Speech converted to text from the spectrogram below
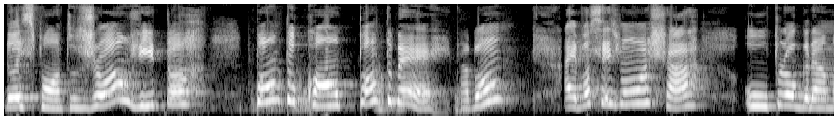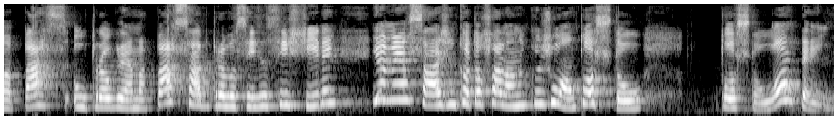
dois pontos joãovitor.com.br, tá bom? Aí vocês vão achar o programa o programa passado para vocês assistirem e a mensagem que eu tô falando que o João postou postou ontem.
